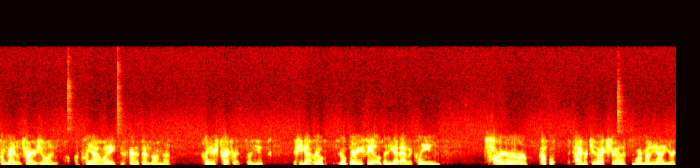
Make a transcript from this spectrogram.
Some guys will charge you on a clean out weight. Just kind of depends on the cleaner's preference. So you if you got real real dirty fields and you got to have it clean. It's harder or a couple time or two extra. More money out of your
